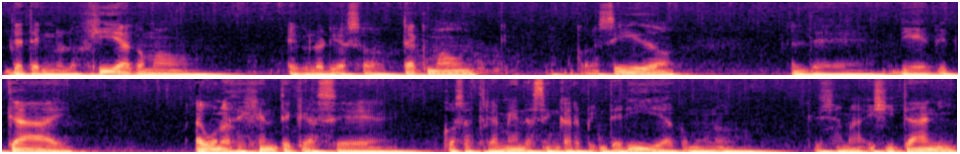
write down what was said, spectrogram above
de tecnología como el glorioso TechMound, conocido, el de 8-Bit Guy, algunos de gente que hace cosas tremendas en carpintería, como uno que se llama Ishitani,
